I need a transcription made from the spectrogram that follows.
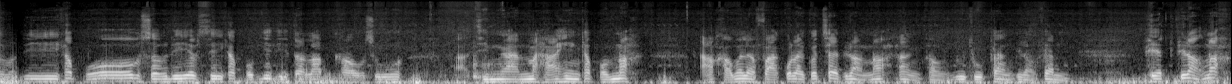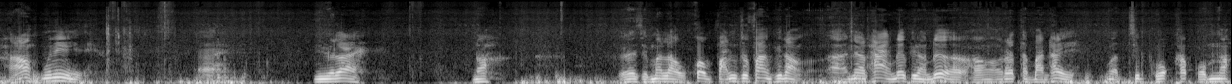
สวัสดีครับผมสวัสดีเอฟซีครับผมยินดีต้อนรับเข้าสู่ทีมงานมหาเฮงครับผมเนาะเอาเขามาแล้วฝากกดไลค์กดแชร์พี่น้องเนาะทางทางยูทูบทางพี่น้องแฟนเพจพี่น้องเนาะเอามื้อนี้อ่มีเวลาเนาะเลยจะมาเล่าความฝันสู่ฟังพี่น้องแนวทางเด้อพี่น้องเด้อของรัฐบาลไทยงวด16ครับผมเนาะ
